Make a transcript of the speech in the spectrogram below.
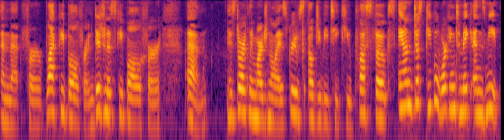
and that for Black people, for Indigenous people, for um, historically marginalized groups, LGBTQ plus folks, and just people working to make ends meet,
